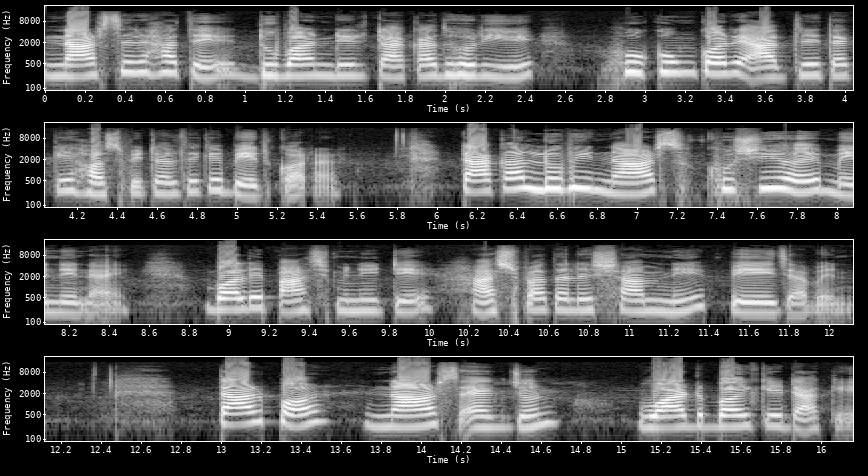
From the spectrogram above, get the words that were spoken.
নার্সের হাতে দুবান্ডিল টাকা ধরিয়ে হুকুম করে আদ্রিতাকে হসপিটাল থেকে বের করার। টাকার লোভী নার্স খুশি হয়ে মেনে নেয়। বলে পাঁচ মিনিটে হাসপাতালের সামনে পেয়ে যাবেন। তারপর নার্স একজন ওয়ার্ড বয়কে ডাকে।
